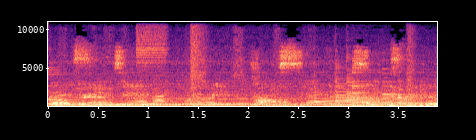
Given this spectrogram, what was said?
Programmed to respond in that area.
